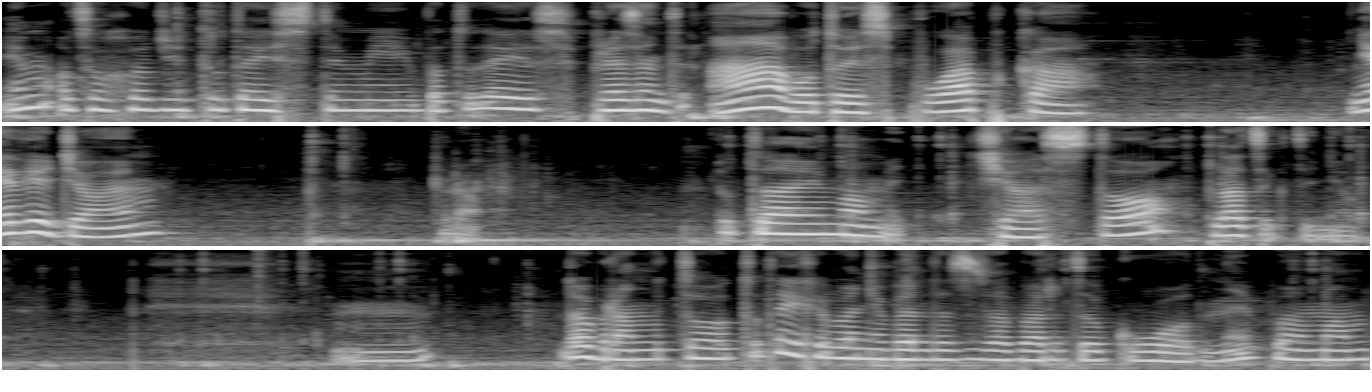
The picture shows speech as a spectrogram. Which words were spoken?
Nie wiem o co chodzi tutaj z tymi, bo tutaj jest prezent. A, bo to jest pułapka. Nie wiedziałem. Dobra. Tutaj mamy ciasto, placek dyniowy. Mm, dobra, no to tutaj chyba nie będę za bardzo głodny, bo mam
